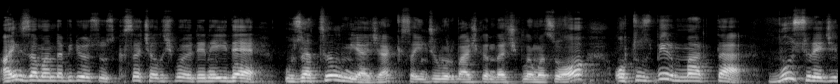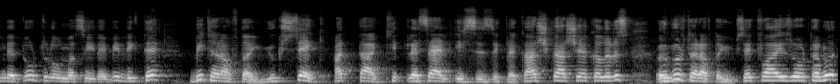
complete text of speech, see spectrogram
Aynı zamanda biliyorsunuz kısa çalışma ödeneği de uzatılmayacak. Sayın Cumhurbaşkanı'nın açıklaması o. 31 Mart'ta bu sürecin de durdurulması ile birlikte bir tarafta yüksek hatta kitlesel işsizlikle karşı karşıya kalırız. Öbür tarafta yüksek faiz ortamı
